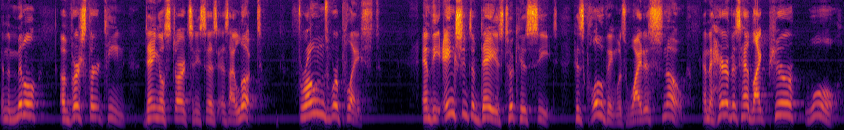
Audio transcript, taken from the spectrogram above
In the middle of verse 13, Daniel starts and he says, As I looked, thrones were placed, and the Ancient of Days took his seat. His clothing was white as snow, and the hair of his head like pure wool.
